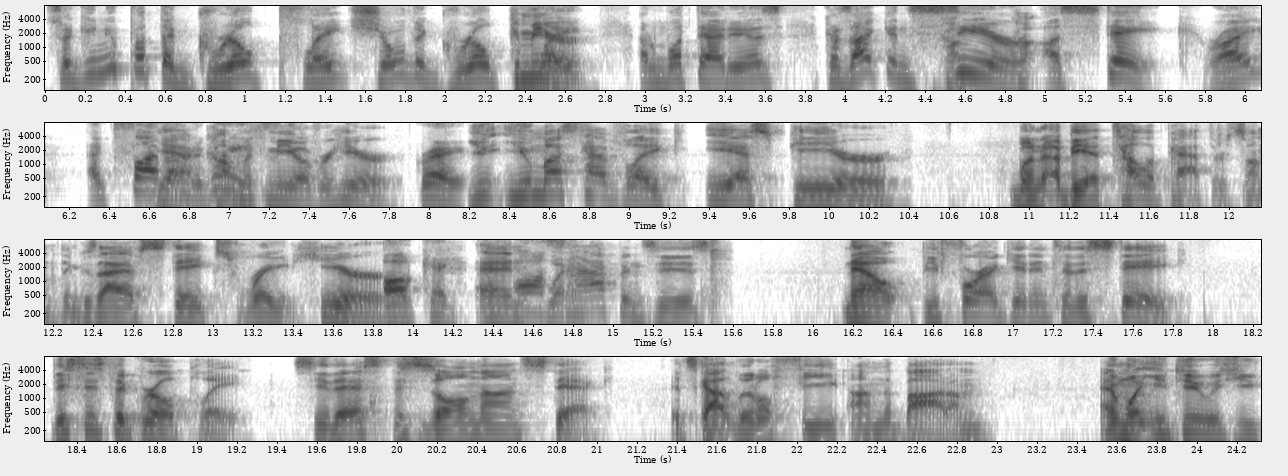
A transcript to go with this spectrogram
So can you put the grill plate, show the grill Come plate here. and what that is? Because I can sear a steak, right? At 500 Yeah, degrees. come with me over here. Great. You you must have like ESP or want to be a telepath or something because I have steaks right here. Okay, And awesome. what happens is, now before I get into the steak, this is the grill plate. See this? This is all non-stick. It's got little feet on the bottom. And what you do is you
